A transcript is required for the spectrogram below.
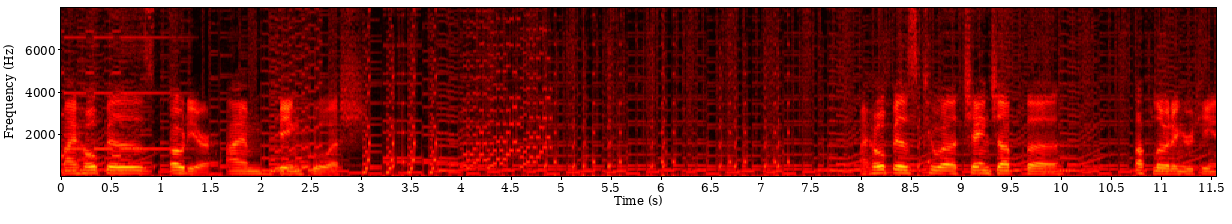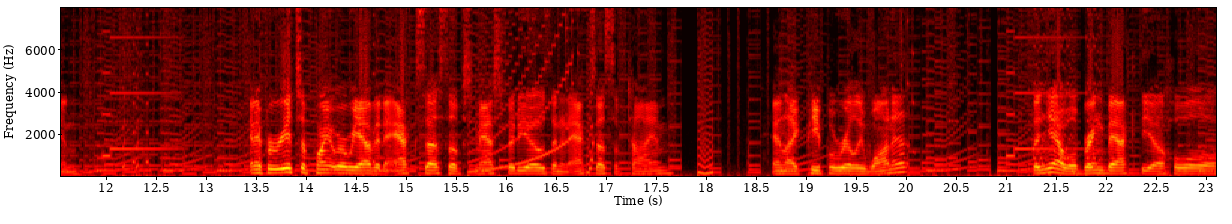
My hope is... Oh dear, I am being foolish. My hope is to uh, change up the uploading routine. And if we reach a point where we have an excess of Smash videos and an excess of time, and like people really want it, then yeah, we'll bring back the uh, whole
